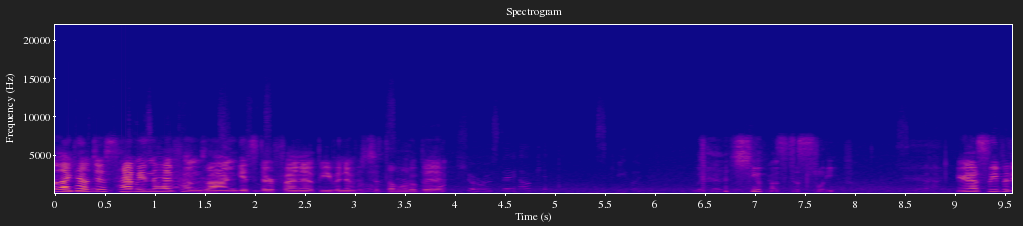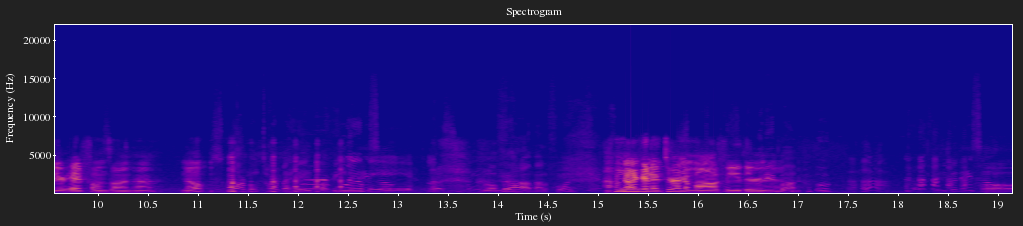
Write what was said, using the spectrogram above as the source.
I like how just having the headphones on gets their fun up, even if it's just a little bit. she wants to sleep. You're gonna sleep with your headphones on, huh? Nope. I'm not gonna turn them off either. Oh,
